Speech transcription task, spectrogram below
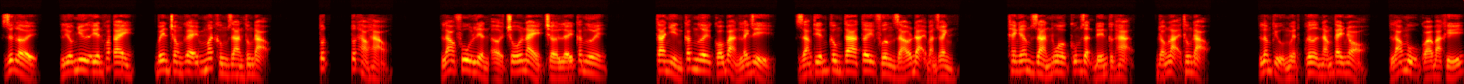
Dứt lời liệu như yên khoát tay, bên trong gãy mất không gian thông đạo. Tốt tốt hảo hảo lao phu liền ở chỗ này chờ lấy các ngươi. Ta nhìn các ngươi có bản lãnh gì, dám tiến công ta tây phương giáo đại bản doanh. Thanh âm giàn mua cũng dẫn đến cực hạn, đóng lại thông đạo. Lâm cựu nguyệt cơ nắm tay nhỏ, lão mụ quá ba khí.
